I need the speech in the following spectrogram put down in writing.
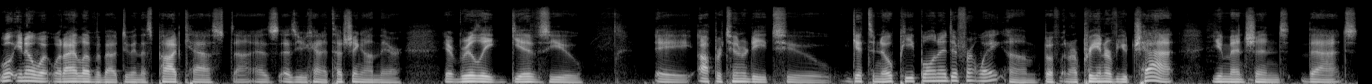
well, you know what what I love about doing this podcast, uh, as as you're kind of touching on there, it really gives you a opportunity to get to know people in a different way. Um, but in our pre-interview chat, you mentioned that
